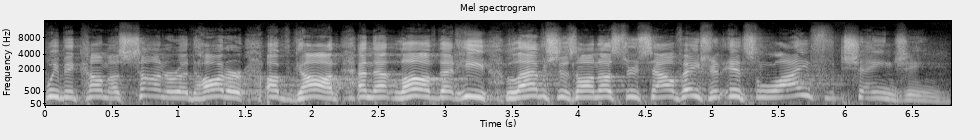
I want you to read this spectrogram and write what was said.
we become a son or a daughter of God, and that love that He lavishes on us through salvation, it's life changing.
